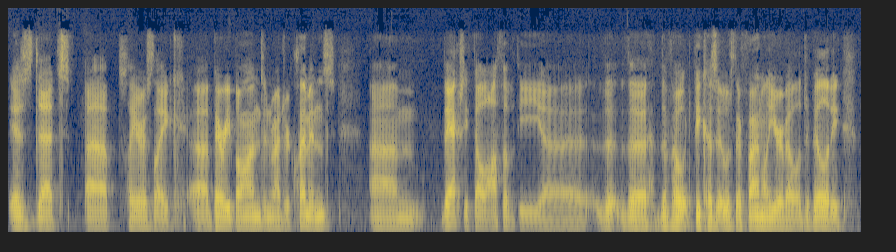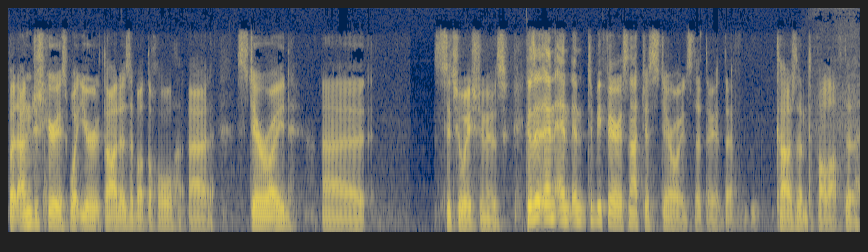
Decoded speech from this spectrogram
is that uh, players like uh, Barry Bonds and Roger Clemens. Um, they actually fell off of the, uh, the the the vote because it was their final year of eligibility. But I'm just curious what your thought is about the whole uh, steroid situation is because and, and and to be fair, it's not just steroids that they that cause them to fall off the.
